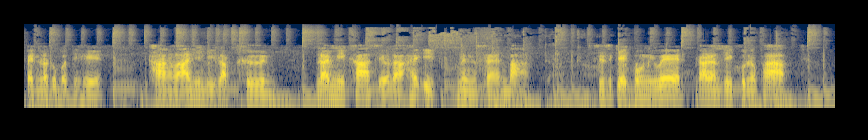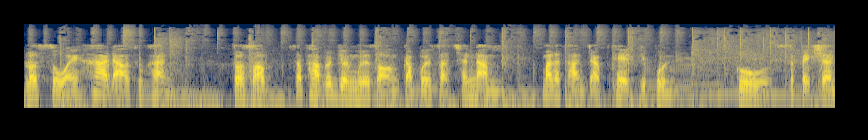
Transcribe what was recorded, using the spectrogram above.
เป็นรถอุบัติเหตุ ทางร้านยินดีรับคืน และมีค่าเสียเวลาให้อีก 1 0 0 0 0แบาทศรีสเกตพงนิเวศ การันตีคุณภาพ รถสวย 5 ดาวทุกคัน ตรวจสอบสภาพรถยนต์มือสองกับบริษัทชั้นนำมาตรฐานจากประเทศญี่ปุ่นกูสเปคชั่น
